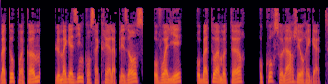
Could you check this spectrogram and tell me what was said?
Bateau.com, le magazine consacré à la plaisance, aux voiliers, aux bateaux à moteur, aux courses au large et aux régates.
